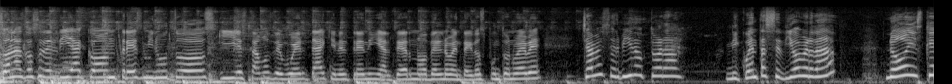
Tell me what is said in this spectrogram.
Son las 12 del día con 3 minutos y estamos de vuelta aquí en el trending alterno del 92.9. Ya me serví, doctora. Mi cuenta se dio, ¿verdad? No, es que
